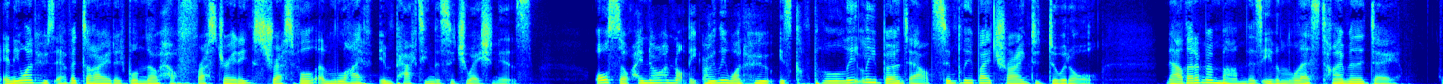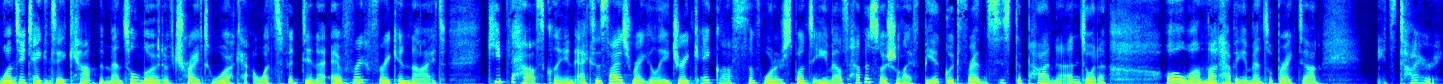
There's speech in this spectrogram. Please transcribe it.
Anyone who's ever dieted will know how frustrating, stressful, and life impacting the situation is. Also, I know I'm not the only one who is completely burnt out simply by trying to do it all. Now that I'm a mum, there's even less time in the day. Once you take into account the mental load of trying to work out what's for dinner every freaking night, keep the house clean, exercise regularly, drink eight glasses of water, respond to emails, have a social life, be a good friend, sister, partner, and daughter, all while not having a mental breakdown, it's tiring.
